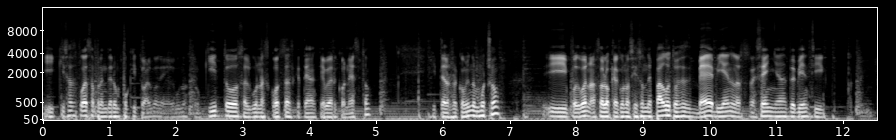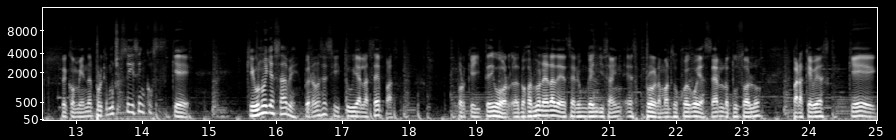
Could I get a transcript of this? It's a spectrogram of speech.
y quizás puedas aprender un poquito algo de algunos truquitos, algunas cosas que tengan que ver con esto. Y te los recomiendo mucho. Y pues bueno, solo que algunos sí son de pago, entonces ve bien las reseñas, ve bien si recomiendan, porque muchos te dicen cosas que, que uno ya sabe, pero no sé si tú ya las sepas. Porque te digo, la mejor manera de hacer un game design es programar tu juego y hacerlo tú solo para que veas que,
